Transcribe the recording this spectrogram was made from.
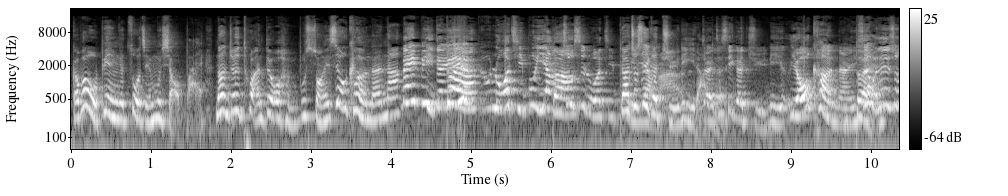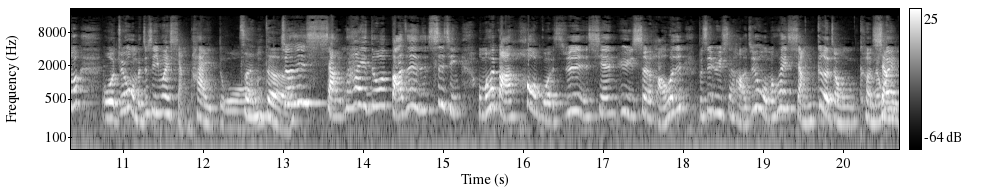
搞不好我变成一个做节目小白，然后你就会突然对我很不爽，也是有可能啊。Maybe 对，对啊，逻辑不一样，就是逻辑不一样，对啊，就是一个举例啦。对，这是一个举例，有可能。所以我就是说，我觉得我们就是因为想太多，真的就是想太多，把这件事情，我们会把后果就是先预设好，或者不是预设好，就是我们会想各种可能会。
